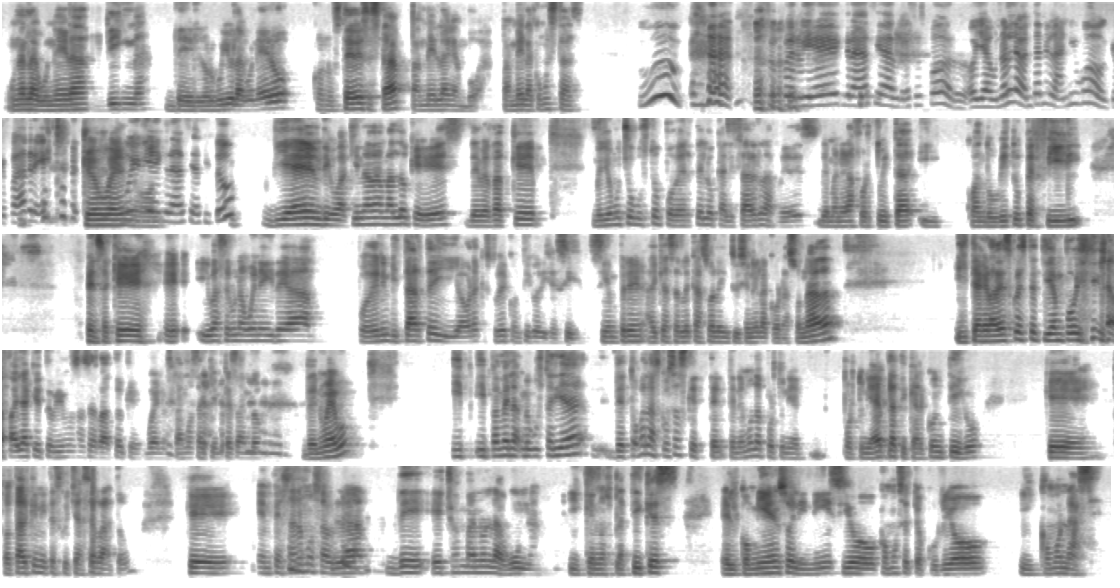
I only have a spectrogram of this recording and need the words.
una lagunera digna del orgullo lagunero. Con ustedes está Pamela Gamboa. Pamela, ¿cómo estás? Uh, súper bien, gracias, gracias por, oye, a uno le levantan el ánimo, qué padre. Qué bueno. Muy bien, gracias. ¿Y tú? Bien, digo, aquí nada más lo que es, de verdad que me dio mucho gusto poderte localizar en las redes de manera fortuita y cuando vi tu perfil pensé que eh, iba a ser una buena idea poder invitarte y ahora que estuve contigo dije, sí, siempre hay que hacerle caso a la intuición y la corazonada. Y te agradezco este tiempo y la falla que tuvimos hace rato, que bueno, estamos aquí empezando de nuevo. Y, y Pamela, me gustaría, de todas las cosas que tenemos la oportunidad, oportunidad de platicar contigo, que total que ni te escuché hace rato, que empezáramos a hablar de Hecho a Mano Laguna y que nos platiques el comienzo, el inicio, cómo se te ocurrió y cómo nace.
